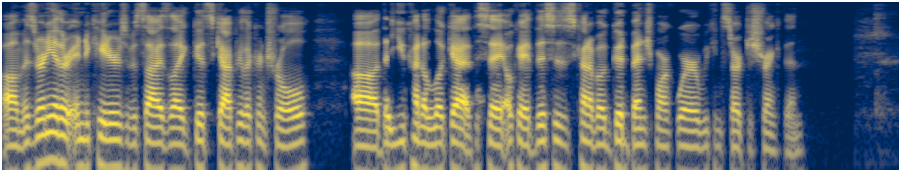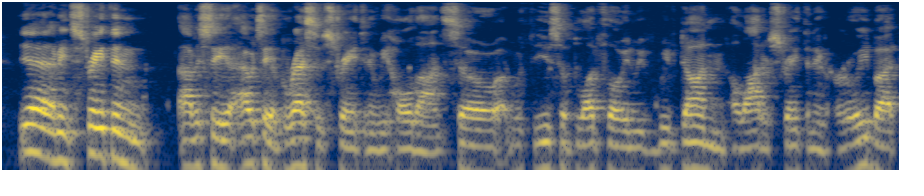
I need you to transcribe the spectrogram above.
Um, is there any other indicators besides like good scapular control uh, that you kind of look at to say, okay, this is kind of a good benchmark where we can start to strengthen? Yeah, I mean, strengthen obviously I would say aggressive strengthening we hold on. So with the use of blood flowing, we've we've done a lot of strengthening early, but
